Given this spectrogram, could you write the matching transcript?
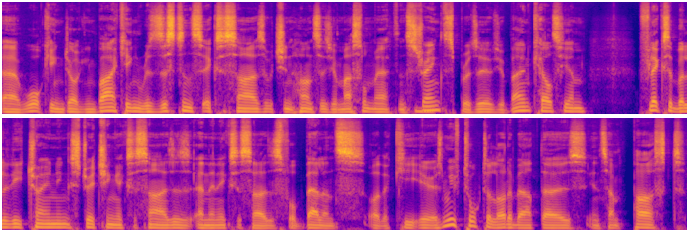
uh, walking, jogging, biking, resistance exercise, which enhances your muscle mass and strength, preserves your bone calcium. Flexibility training, stretching exercises, and then exercises for balance are the key areas. And we've talked a lot about those in some past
